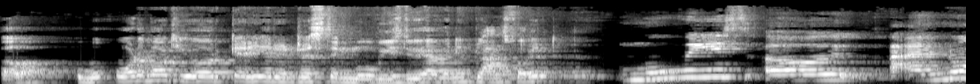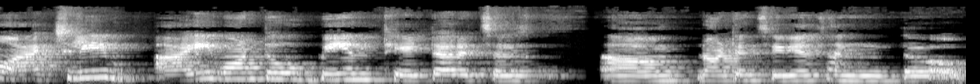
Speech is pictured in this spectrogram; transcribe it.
Wh- what about your career interest in movies? Do you have any plans for it? Movies, uh, uh, no, actually, I want to be in theater itself, um, not in serials and uh,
